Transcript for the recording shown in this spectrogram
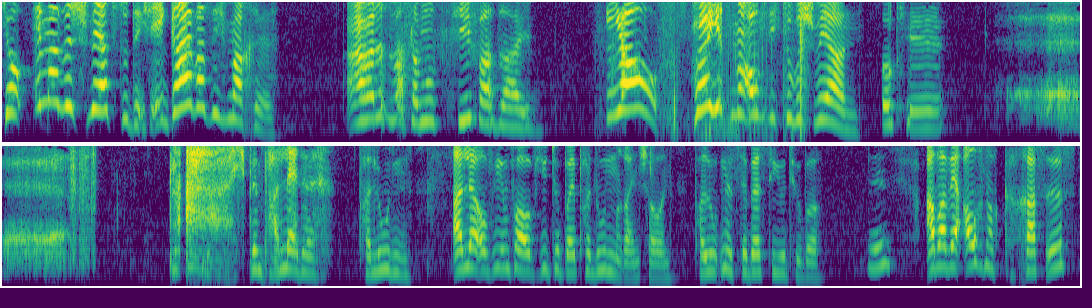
Jo, immer beschwerst du dich, egal was ich mache. Aber das Wasser muss tiefer sein. Jo, hör jetzt mal auf, dich zu beschweren. Okay. Ah, ich bin Palette. Paluden. Alle auf jeden Fall auf YouTube bei Paluden reinschauen. Paluden ist der beste YouTuber. Aber wer auch noch krass ist,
